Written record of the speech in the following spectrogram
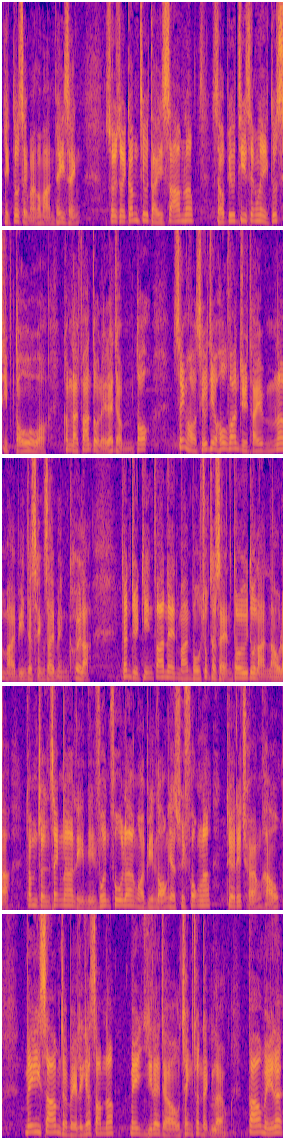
亦都食埋個慢披繩。瑞瑞今朝第三啦，手錶之星呢亦都攝到嘅喎，咁但係翻到嚟呢就唔多。星河小姐 hold 翻住第五啦，埋邊就盛世名區啦。跟住見翻呢慢步速就成堆都難留啦。金晉星啦，年年歡呼啦，外邊朗日雪風啦，都有啲搶口。尾三就魅力一心啦，尾二呢就青春力量，包尾呢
